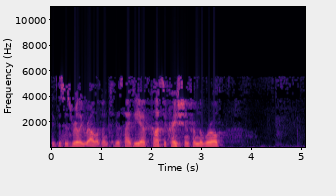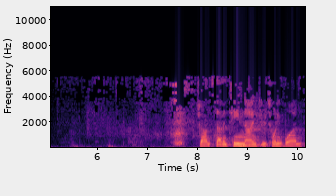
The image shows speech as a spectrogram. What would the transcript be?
I think this is really relevant to this idea of consecration from the world. John 17, 9 through 21.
